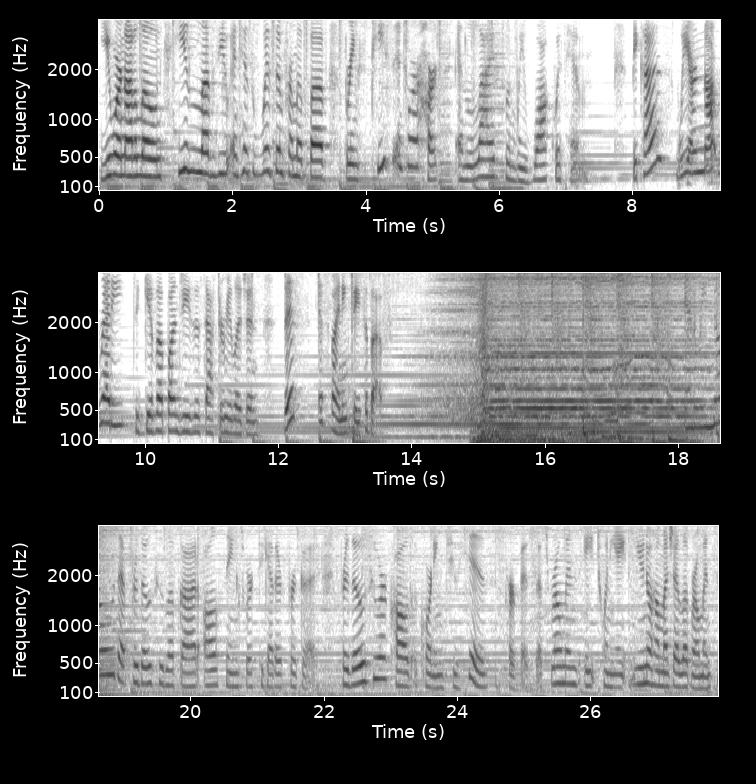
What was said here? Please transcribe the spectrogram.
You are not alone. He loves you, and His wisdom from above brings peace into our hearts and lives when we walk with Him. Because we are not ready to give up on Jesus after religion. This is Finding Faith Above. For those who love God, all things work together for good. For those who are called according to his purpose. That's Romans 8:28. You know how much I love Romans.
